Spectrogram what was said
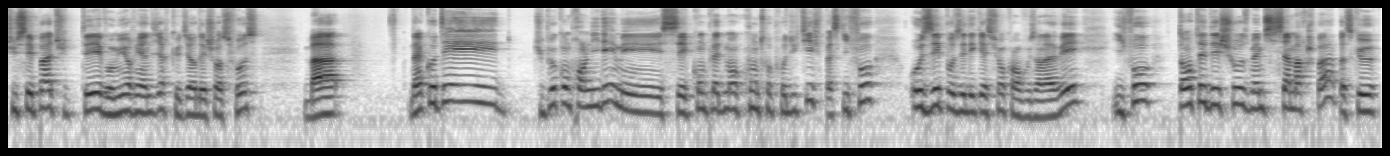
tu sais pas, tu te tais, vaut mieux rien dire que dire des choses fausses, bah, d'un côté, tu peux comprendre l'idée, mais c'est complètement contre-productif parce qu'il faut oser poser des questions quand vous en avez. Il faut tenter des choses même si ça marche pas parce que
